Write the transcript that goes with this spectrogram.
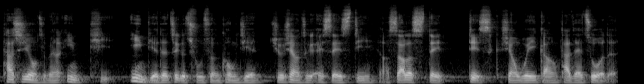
它是用怎么样硬体硬碟的这个储存空间，就像这个 SSD 啊，Solid State Disk，像威刚它在做的，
